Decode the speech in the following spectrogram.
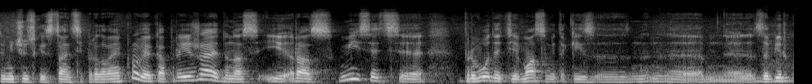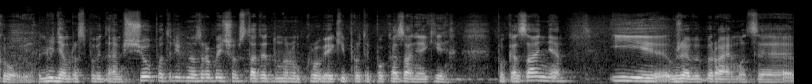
Кременчуцької станції переливання крові, яка приїжджає до нас і раз в місяць е, приводить масовий такий е, е, забір крові. Людям розповідаємо, що потрібно зробити, щоб стати донором крові, які протипоказання, які показання. І вже вибираємо це,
